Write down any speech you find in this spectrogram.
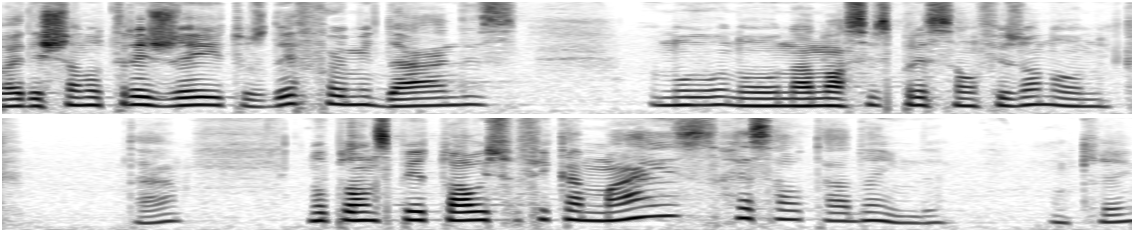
vai deixando trejeitos, deformidades no, no, na nossa expressão fisionômica. Tá? No plano espiritual isso fica mais ressaltado ainda. Ok?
